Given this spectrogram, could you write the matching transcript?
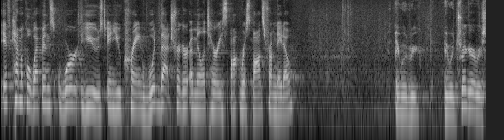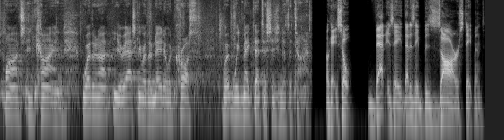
If chemical weapons were used in Ukraine, would that trigger a military sp- response from NATO? It would, re- it would trigger a response in kind. Whether or not you're asking whether NATO would cross, we'd make that decision at the time. Okay, so that is a that is a bizarre statement.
